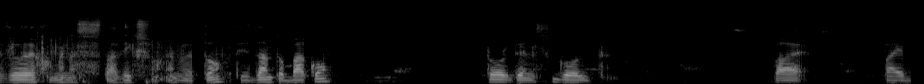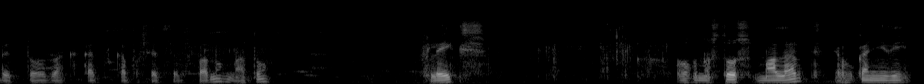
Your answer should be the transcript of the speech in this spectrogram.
Εδώ έχουμε να σας τα δείξω. Ένα λεπτό. Της Dan Tobacco Tordens Gold. Pipe το κάτι κάπως έτσι τέλος πάνω, να το. Flakes. Ο γνωστός Mallard. Έχω κάνει ήδη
